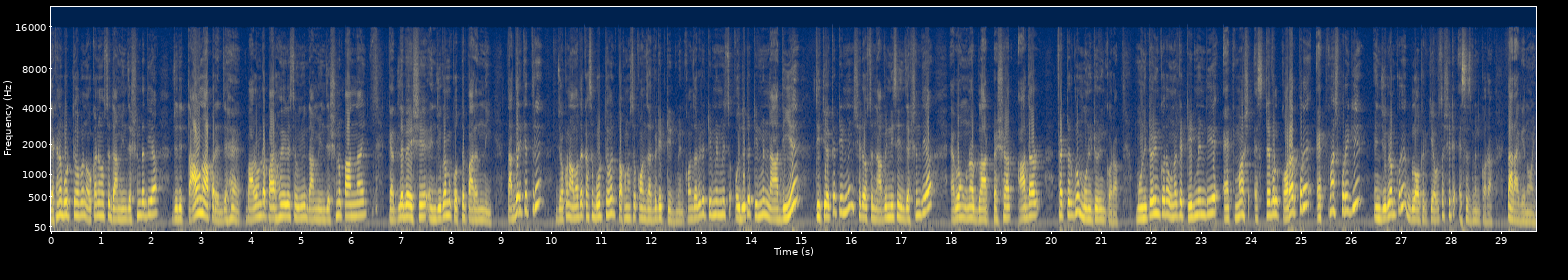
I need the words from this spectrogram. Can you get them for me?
যেখানে ভর্তি হবেন, ওখানে হচ্ছে দামি ইনজেকশনটা দিয়া। যদি তাও না পারেন, যে হ্যাঁ বারো ঘণ্টা পার হয়ে গেছে, উনি দামি ইনজেকশনও পান নাই ক্যাথল্যাবে এসে এনজিওগ্রামও করতে পারেননি। তাদের ক্ষেত্রে যখন আমাদের কাছে ভর্তি হবেন, তখন হচ্ছে conservative treatment conservative treatment means ওই দুটো ট্রিটমেন্ট না দিয়ে, তৃতীয় একটা ট্রিটমেন্ট সেটা হচ্ছে নাভির নিচে ইনজেকশন দেওয়া এবং ওনার ব্লাড প্রেশার আদার ফ্যাক্টরগুলো মনিটরিং করা। মনিটরিং করে ওনাকে ট্রিটমেন্ট দিয়ে এক মাস স্টেবল করার পরে, এক মাস পরে গিয়ে এনজিওগ্রাম করে ব্লকের কী অবস্থা? সেটা অ্যাসেসমেন্ট করা। তার আগে নয়।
